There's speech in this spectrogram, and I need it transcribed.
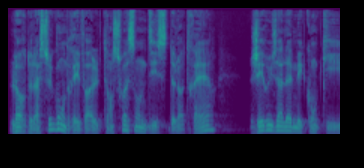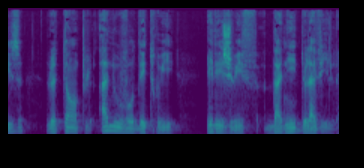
Lors de la seconde révolte en 70 de notre ère, Jérusalem est conquise, le temple à nouveau détruit et les Juifs bannis de la ville.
